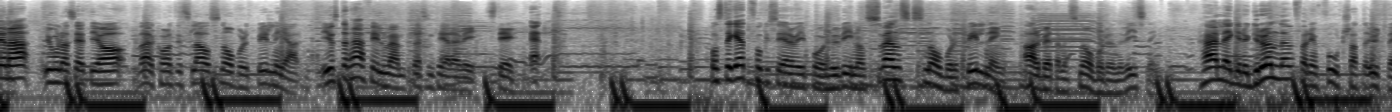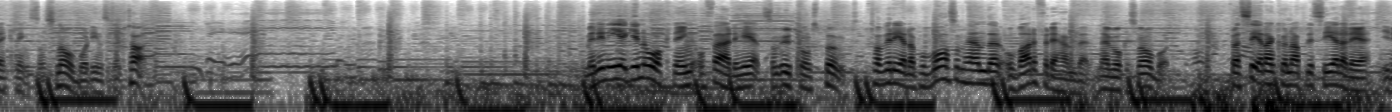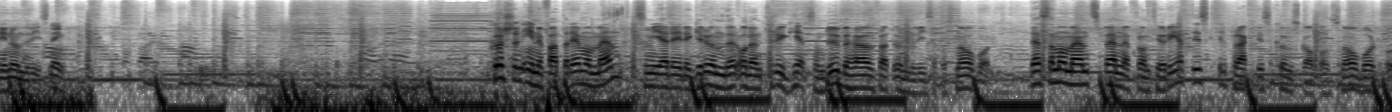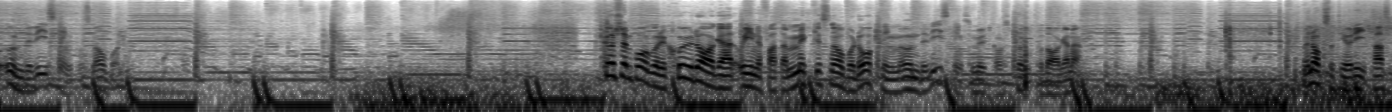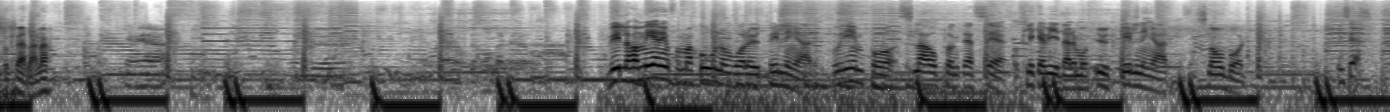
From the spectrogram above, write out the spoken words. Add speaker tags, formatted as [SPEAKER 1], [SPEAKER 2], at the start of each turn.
[SPEAKER 1] Tjena! Jonas heter jag. Välkomna till Slow snowboardutbildningar. I just den här filmen presenterar vi steg 1. På steg 1 fokuserar vi på hur vi inom svensk snowboardutbildning arbetar med snowboardundervisning. Här lägger du grunden för din fortsatta utveckling som snowboardinstruktör. Med din egen åkning och färdighet som utgångspunkt tar vi reda på vad som händer och varför det händer när vi åker snowboard. För att sedan kunna applicera det i din undervisning. Kursen innefattar de moment som ger dig de grunder och den trygghet som du behöver för att undervisa på snowboard. Dessa moment spänner från teoretisk till praktisk kunskap om snowboard och undervisning på snowboard. Kursen pågår i sju dagar och innefattar mycket snowboardåkning med undervisning som utgångspunkt på dagarna. Men också teoripass på kvällarna. Vill du ha mer information om våra utbildningar, gå in på slow.se och klicka vidare mot utbildningar snowboard. Vi ses!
